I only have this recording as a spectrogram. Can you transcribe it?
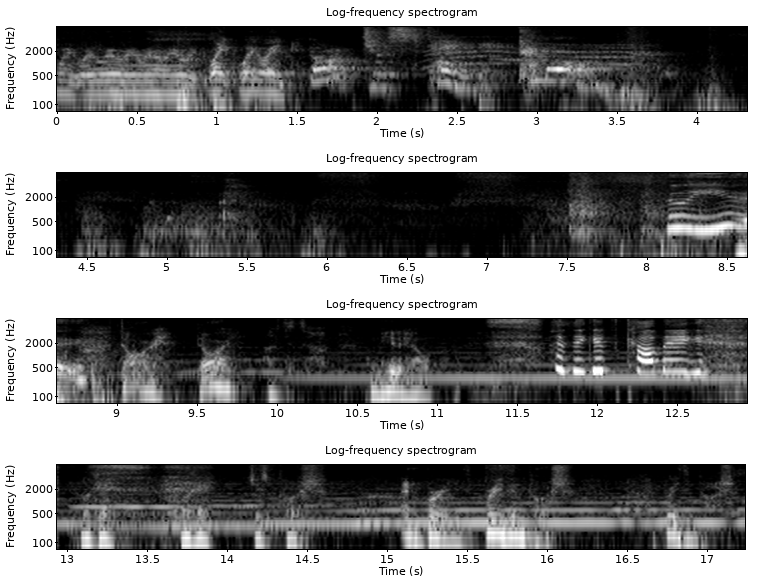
Wait, wait, wait, wait, wait, wait, wait, wait, wait. Don't just stand there. Come on. Who are you? Don't worry, don't worry. I'm here to help. I think it's coming. Okay, okay, just push and breathe. Breathe and push. Breathing caution.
